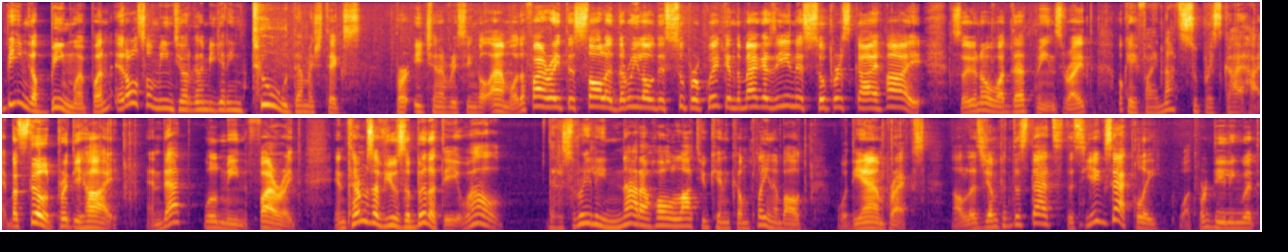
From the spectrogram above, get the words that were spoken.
Being a beam weapon, it also means you're gonna be getting two damage ticks per each and every single ammo. The fire rate is solid, the reload is super quick, and the magazine is super sky high. So you know what that means, right? Okay, fine, not super sky high, but still pretty high. And that will mean fire rate. In terms of usability, well, there's really not a whole lot you can complain about with the Amprex. Now let's jump into stats to see exactly what we're dealing with.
